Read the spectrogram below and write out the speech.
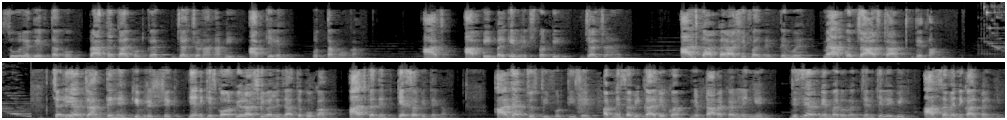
सूर्य देवता को प्रातःकाल उठकर जल चढ़ाना भी आपके लिए उत्तम होगा। आज आप पीपल के वृक्ष पर भी जल चढ़ाएँ। आज का आपका राशिफल देखते हुए मैं आपको चार स्टार देता हूँ। चलिए अब जानते हैं कि वृश्चिक यानी कि स्कॉर्पियो राशि वाले जातकों का आज का दिन कैसा बीतेगा। आज आप चुस्ती फुर्ती से अपने सभी कार्यों का निपटारा कर लेंगे। जिससे अपने मनोरंजन के लिए भी आप समय निकाल पाएँगे।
